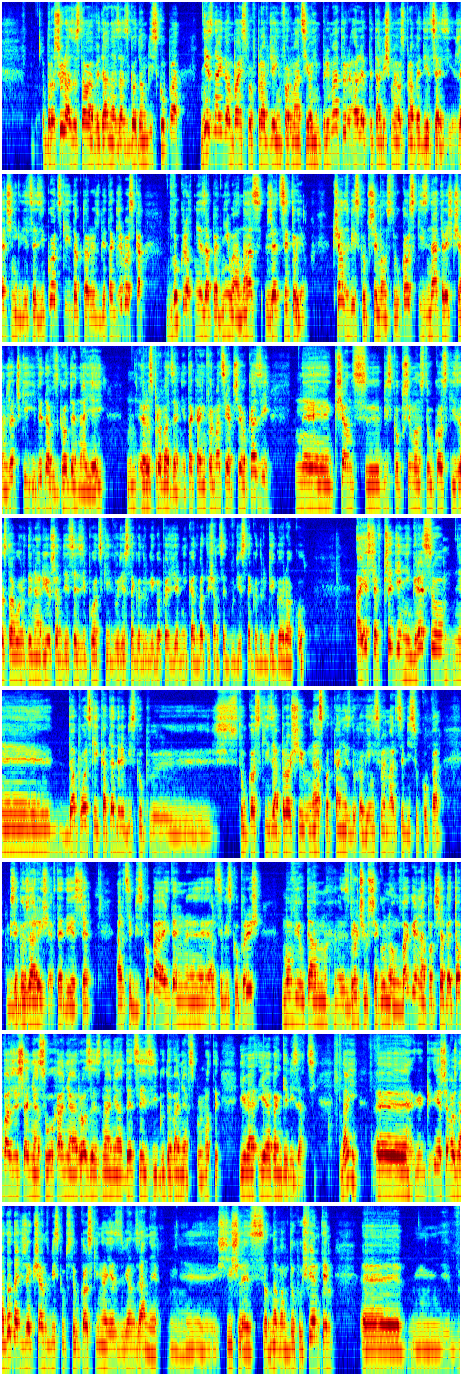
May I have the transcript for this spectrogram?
Broszura została wydana za zgodą biskupa. Nie znajdą Państwo wprawdzie informacji o imprimatur, ale pytaliśmy o sprawę diecezji. Rzecznik diecezji płockiej, dr Elżbieta Grzybowska, dwukrotnie zapewniła nas, że cytuję – Ksiądz biskup Szymon Stułkowski zna treść książeczki i wydał zgodę na jej mm, rozprowadzenie. Taka informacja przy okazji. Mm, Ksiądz y, biskup Szymon Stułkowski został ordynariuszem diecezji płockiej 22 października 2022 roku. A jeszcze w przeddzień ingresu y, do płockiej katedry biskup y, Stułkowski zaprosił na spotkanie z duchowieństwem arcybiskupa Grzegorza Rysia, wtedy jeszcze arcybiskupa i ten y, arcybiskup Ryś mówił tam, zwrócił szczególną uwagę na potrzebę towarzyszenia, słuchania, rozeznania, decyzji, budowania wspólnoty i, e- ewangelizacji. No i e, jeszcze można dodać, że ksiądz biskup Stułkowski no, jest związany e, ściśle z odnową w Duchu Świętym. Mm,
